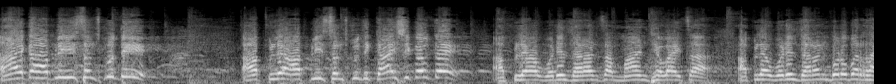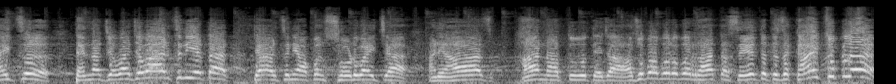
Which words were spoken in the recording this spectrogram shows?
आहे का आपली ही संस्कृती? आपल्या आपली संस्कृती काय शिकवते? आपल्या वडीलधारांचा मान ठेवायचा आपल्या वडीलधारांबरोबर राहायचं त्यांना जेव्हा जेव्हा अडचणी येतात त्या अडचणी आपण सोडवायच्या. आणि आज हा नातू त्याच्या आजोबा बरोबर राहत असेल तर त्याचं काय चुकलं?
